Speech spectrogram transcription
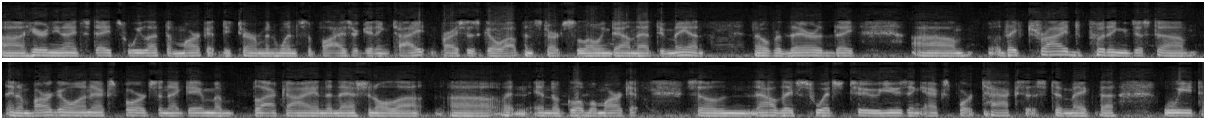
Uh, here in the United States, we let the market determine when supplies are getting tight and prices go up and start slowing down that demand. Over there, they um, they've tried putting just uh, an embargo on exports, and that gave them a black eye in the national uh, uh, in, in the global market. So now they've switched to using export taxes to make the wheat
